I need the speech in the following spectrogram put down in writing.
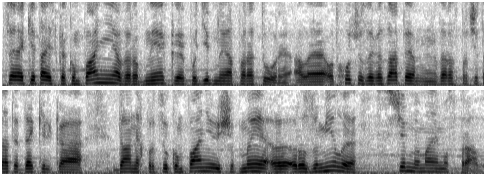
Це китайська компанія, виробник подібної апаратури. Але от хочу зав'язати зараз прочитати декілька даних про цю компанію, щоб ми е, розуміли, з чим ми маємо справу.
